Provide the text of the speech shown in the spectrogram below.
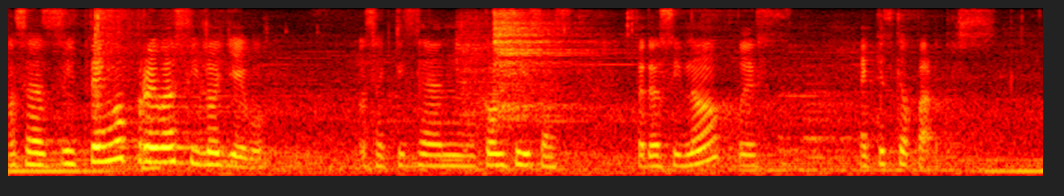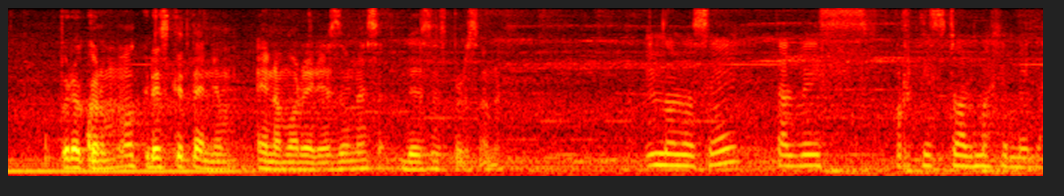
O sea, si tengo pruebas, sí lo llevo. O sea, que sean concisas. Pero si no, pues hay que escaparnos. Pero ¿cómo crees que te enamorarías de, una, de esas personas? No lo sé, tal vez porque es tu alma gemela.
